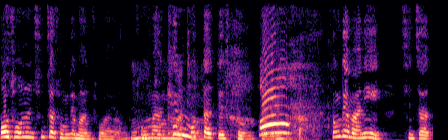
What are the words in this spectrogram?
음, 어 저는 진짜 정대만 좋아요. 음, 정말 캠 좋아. 못달 때부터 그러니까 정대만이 진짜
